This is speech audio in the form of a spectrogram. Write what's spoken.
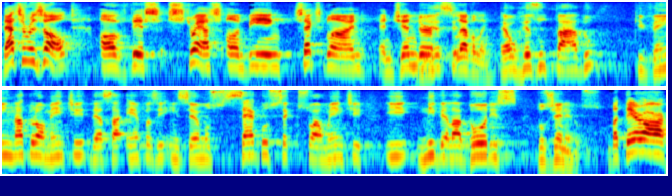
That's a result of this stress on being sex blind and gender esse leveling. é o resultado que vem naturalmente dessa ênfase em sermos cegos sexualmente e niveladores dos gêneros. But there are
